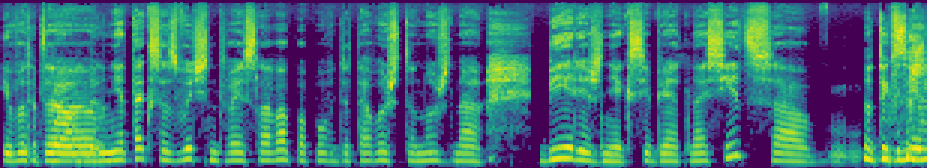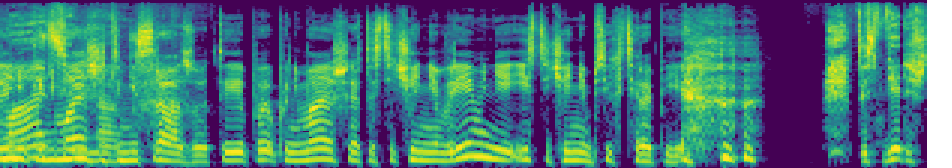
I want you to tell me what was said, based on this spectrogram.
И вот э, мне так созвучны твои слова по поводу того, что нужно бережнее к себе относиться. Но ты, к сожалению, понимаешь это не сразу. Ты понимаешь это с течением времени и с течением психотерапии. То есть веришь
